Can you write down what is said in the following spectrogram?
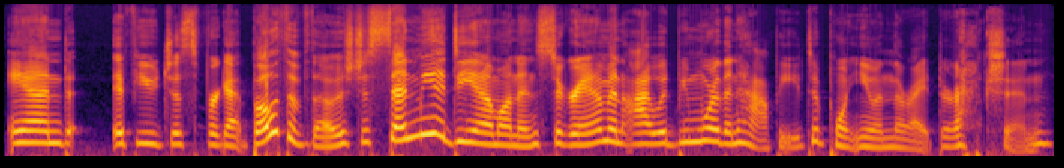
And if you just forget both of those, just send me a DM on Instagram and I would be more than happy to point you in the right direction.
